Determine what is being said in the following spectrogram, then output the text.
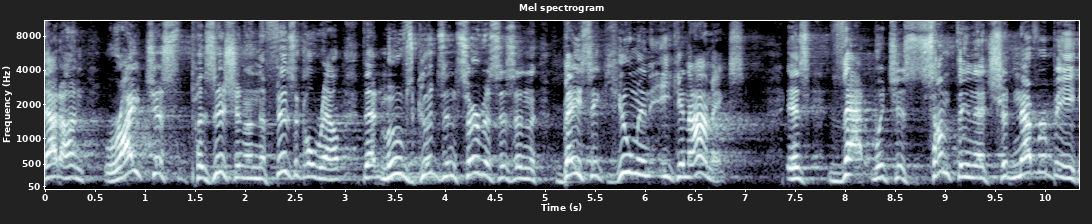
that unrighteous position in the physical realm that moves goods and services in basic human economics, is that which is something that should never be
